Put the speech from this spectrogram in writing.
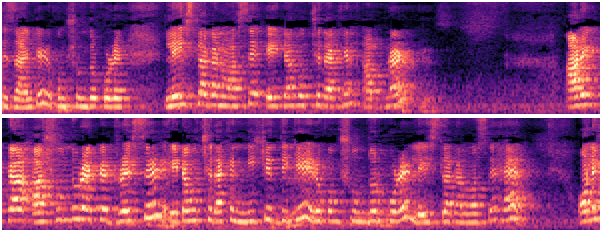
ডিজাইনটা এরকম সুন্দর করে লেস লাগানো আছে। এইটা হচ্ছে দেখেন আপনার আরেকটা সুন্দর একটা ড্রেসের এটা হচ্ছে দেখেন নিচের দিকে এরকম সুন্দর করে লেস লাগানো আছে। হ্যাঁ অনেক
